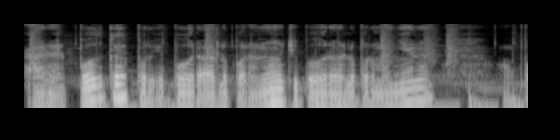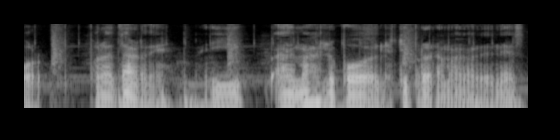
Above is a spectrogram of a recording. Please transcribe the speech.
Ahora el podcast porque puedo grabarlo por la noche, puedo grabarlo por mañana o por, por la tarde. Y además lo puedo, lo estoy programando, ¿entendés?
